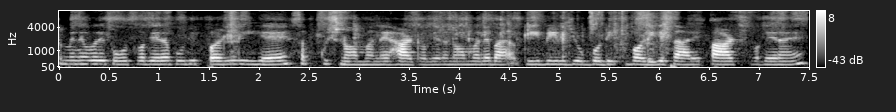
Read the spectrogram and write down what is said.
तो मैंने वो रिपोर्ट वगैरह पूरी पढ़ ली है। सब कुछ नॉर्मल है। हार्ट वगैरह नॉर्मल है। बाकी भी जो बॉडी बॉडी के सारे पार्ट्स वगैरह हैं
